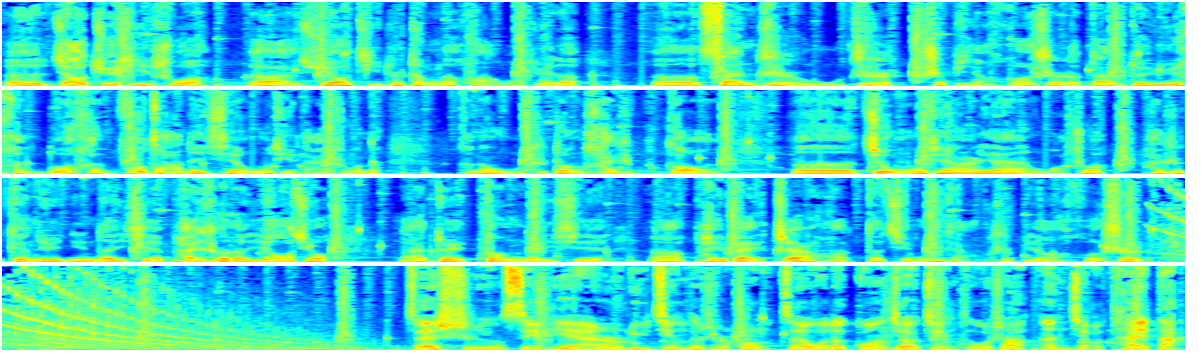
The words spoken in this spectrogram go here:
呃，要具体说，呃，需要几支灯的话，我觉得，呃，三支、五支是比较合适的。但对于很多很复杂的一些物体来说呢，可能五支灯还是不够的。呃，就目前而言，我说还是根据您的一些拍摄的要求来对灯的一些呃配备，这样的话的情况下是比较合适的。在使用 CPL 滤镜的时候，在我的广角镜头上暗角太大，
